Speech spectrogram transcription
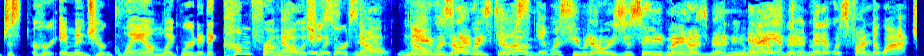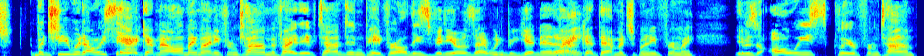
just her image, her glam? Like, where did it come from? No, How was she was- sourcing no. it? No, it was, never- always it was- it was- she would always just say, "My husband," you know, my And I have to admit, it was fun to watch. But she would always say, Yeah. "I get my all my money from Tom. If I if Tom didn't pay for all these videos, I wouldn't be getting it. I don't get that much money for my." It was always clear from Tom.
